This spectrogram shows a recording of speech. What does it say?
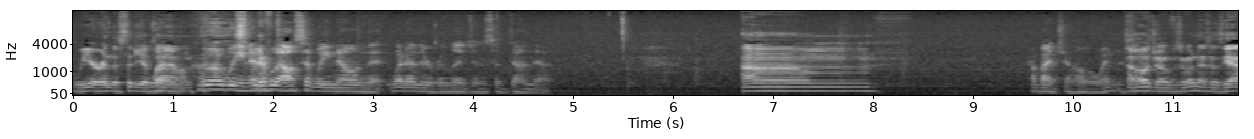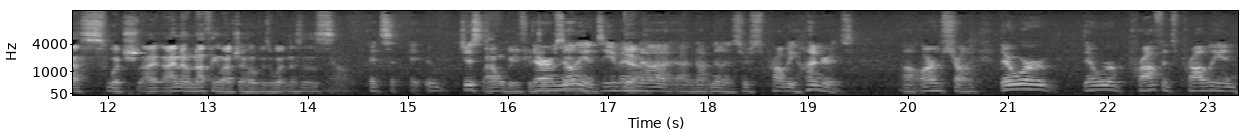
we are in the city of Well, Zion. who have we? Know, who else have we known that? What other religions have done that? Um. How about Jehovah Witnesses? Oh, Jehovah's Witnesses, yes. Which I, I know nothing about Jehovah's Witnesses. No, it's it, just That will be a future there are episode. millions, even Yeah. uh, uh, not millions. There's probably hundreds. Uh, Armstrong. There were there were prophets probably in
